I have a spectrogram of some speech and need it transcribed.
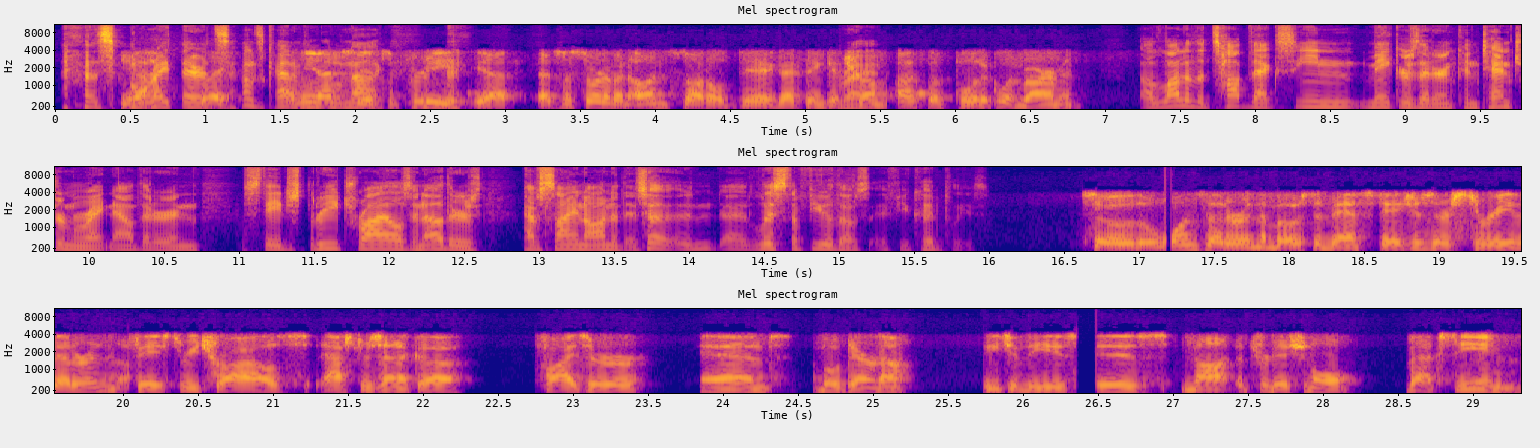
so yeah, right there, right. it sounds kind I of a little that's, It's a pretty, yeah, that's a sort of an unsubtle dig, I think, at right. Trump, uh, the political environment a lot of the top vaccine makers that are in contention right now that are in stage three trials and others have signed on to this. Uh, uh, list a few of those, if you could, please. So the ones that are in the most advanced stages, there's three that are in phase three trials: AstraZeneca, Pfizer, and Moderna. Each of these is not a traditional vaccine.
